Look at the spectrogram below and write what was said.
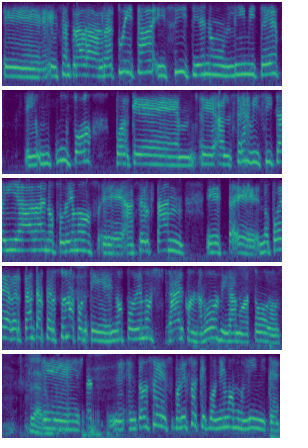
Eh, es entrada gratuita y sí tiene un límite eh, un cupo porque eh, al ser visita guiada no podemos eh, hacer tan eh, no puede haber tantas personas porque no podemos llegar con la voz digamos a todos. Claro. entonces por eso es que ponemos un límite.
